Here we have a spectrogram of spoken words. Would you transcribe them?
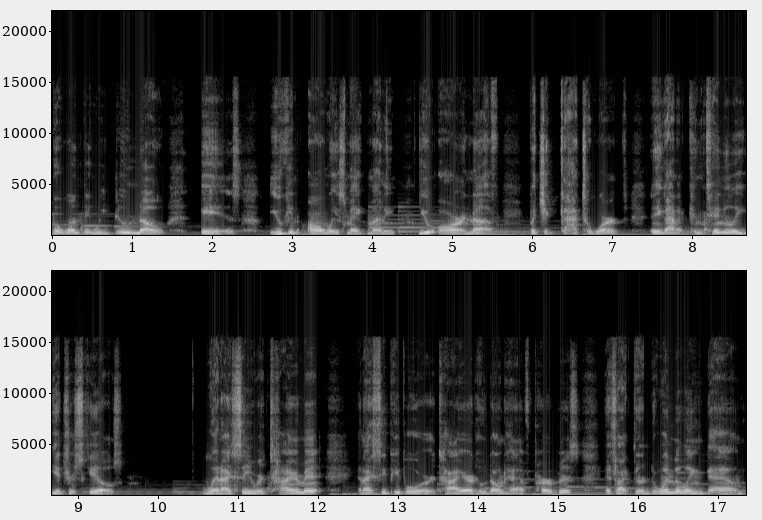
but one thing we do know is you can always make money. You are enough, but you got to work and you got to continually get your skills. When I see retirement and I see people who are retired who don't have purpose, it's like they're dwindling down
